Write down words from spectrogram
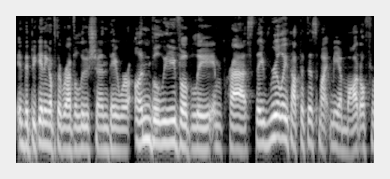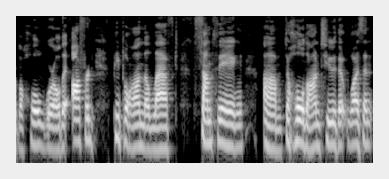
in the beginning of the revolution. They were unbelievably impressed. They really thought that this might be a model for the whole world. It offered people on the left something um, to hold on to that wasn't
